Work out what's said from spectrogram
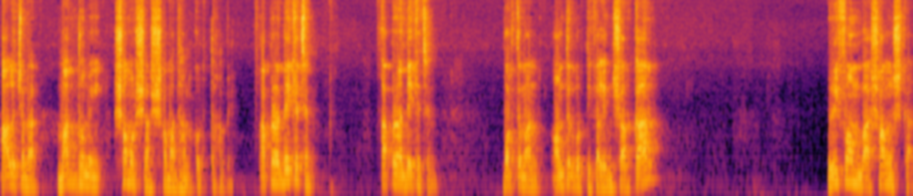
আলোচনার মাধ্যমেই সমস্যার সমাধান করতে হবে। আপনারা দেখেছেন আপনারা দেখেছেন, বর্তমান, অন্তর্বর্তীকালীন সরকার রিফর্ম বা সংস্কার,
